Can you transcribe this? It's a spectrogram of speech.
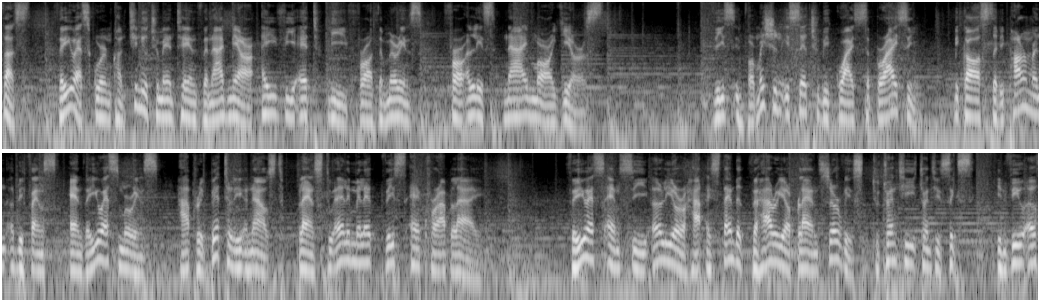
Thus, the US will continue to maintain the nightmare AV-8B for the Marines for at least 9 more years. This information is said to be quite surprising because the Department of Defense and the US Marines have repeatedly announced plans to eliminate this aircraft line. The USMC earlier had extended the Harrier planned service to 2026 in view of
